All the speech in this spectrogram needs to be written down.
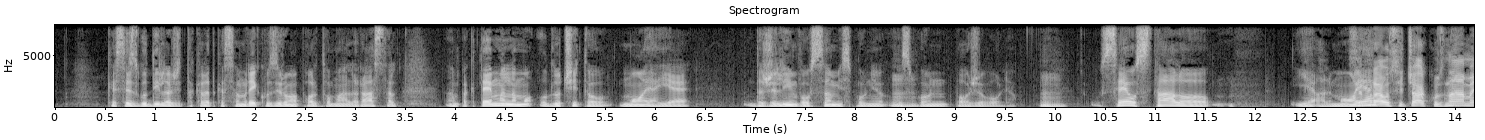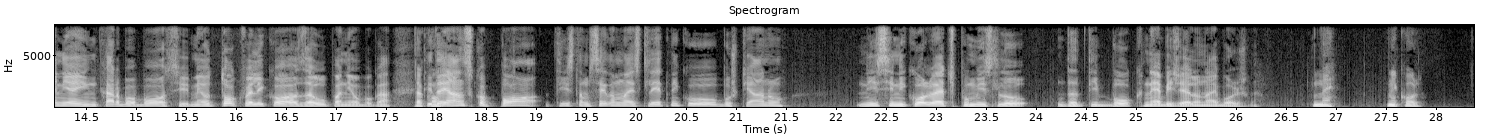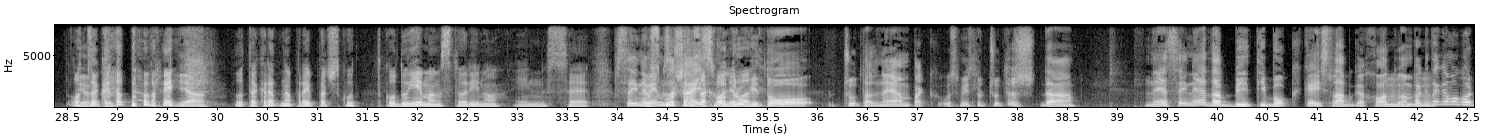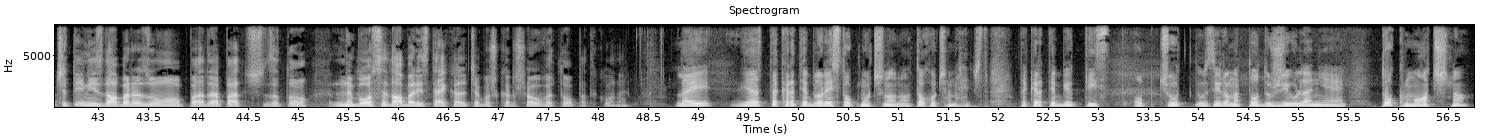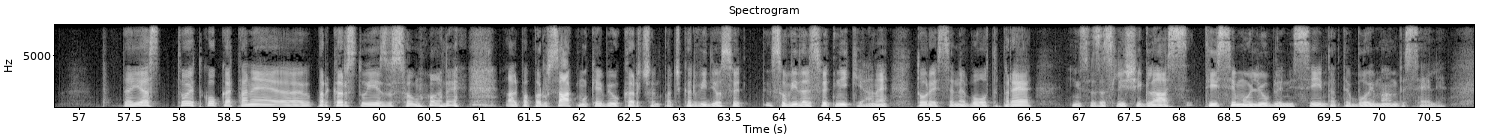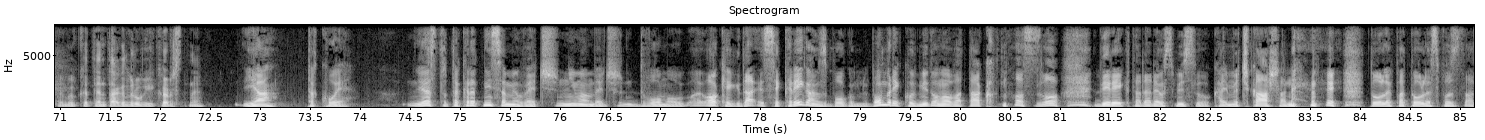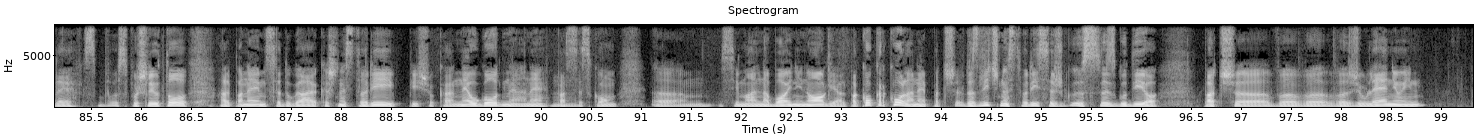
ki se je zgodila že takrat, ko sem rekel, oziroma pol to malo rastel. Ampak temeljna mo odločitev moja je, da želim v vsem izpolniti uh mhm. -huh. božjo voljo. Uh mhm. -huh. Vse ostalo je ali moje. Se pravi, si čakal znamenje in kar bo, bo si imel toliko veliko zaupanja v Boga. Tako. Ti dejansko po tistem 17-letniku Boštjanu nisi nikoli več pomislil, da ti Bog ne bi želel najboljšega? Ne, nikoli. Od ja, takrat naprej. Ja. Od takrat naprej pač tako, tako dojemam stvari. No, se Sej ne vem, zakaj smo drugi to čutili, ne? ampak v smislu čutiš, da. Ne, sej ne, da bi ti Bog kaj slabega hotel, mm -hmm. ampak da ga mogoče ti nisi dobro razumel, pa da pač zato ne bo se dobro iztekel, če boš kar šel v to. Tako, Lej, jaz, takrat je bilo res tako močno, no, to hočem reči. Takrat je bil tisti občutek, oziroma to doživljanje tako močno, da jaz, to je tako, kot ne eh, pri krstu Jezusov, ali pa pri vsakmu, ki je bil krčen, pač kar vidijo, svet, so videli svetniki. Torej se ne bo odpre in se zasliši glas: Ti si moj ljubljeni sin, da te bo imam veselje. Je bil kot en tak drugi krst. Ne? Ja, tako je jaz to takrat nisem imel več, nimam več dvomov. Okay, kdaj, se kregam z Bogom, ne bom rekel, mi imamo tako no, zelo direktno, da je v smislu, kaj mečkaša, ne, ne, tole pa tole spošli v to, ali pa ne jim se dogajajo kakšne stvari, pišo kaj neugodne, ne, pa mm. se s kom um, si mal na bojni nogi ali pa kakorkoli, ne, pač različne stvari se, se zgodijo pač uh, v, v, v življenju in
